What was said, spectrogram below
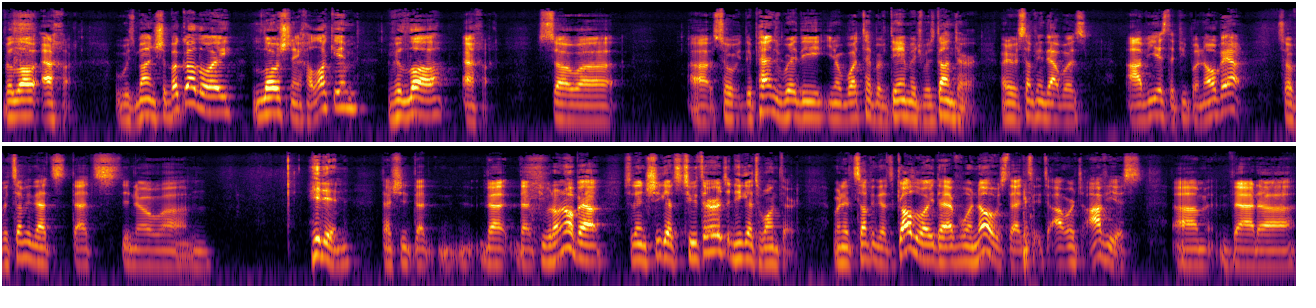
Velo Echad. Bizman Shebagaloi Lo Shnei Chalakim Velo Echad. So, uh, uh, so it depends where the you know what type of damage was done to her. Right? It was something that was obvious that people know about so if it's something that's that's you know um, hidden that she that that that people don't know about, so then she gets two thirds and he gets one third. When it's something that's galoi that everyone knows that it's, it's, it's obvious um, that uh,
